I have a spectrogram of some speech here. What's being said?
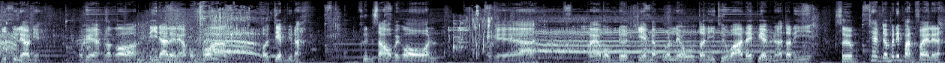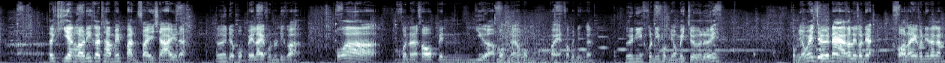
พิษอยู่แล้วเนี่ย อเคเราก็ตีได้เลยนะครับผมเพราะว่าเขาเจ็บอยู่นะ ขึ้นเสาไปก่อนโอเคไปครับผมเดินเกมแบบรวดเร็ว ตอนนี้ถือว่าได้เปรียบอยู่นะ ตอนนี้เซิร์ฟแทบจะไม่ได้ปั่นไฟเลยนะตะเกียงเรานี่ก็ทำให้ปั่นไฟช้าอยู่นะเออเดี๋ยวผมไปไล่คนนู้นดีกว่า เพราะว่าคนนั้นเขาเป็นเหยื่อผมนะครับผมไปเข้าไปดึงกันเออนี่คนนี้ผมยังไม่เจอเลย ผมยังไม่เจอหน้าเขาเลยคนเนี้ยขอไล่คนนี้แล้วกัน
